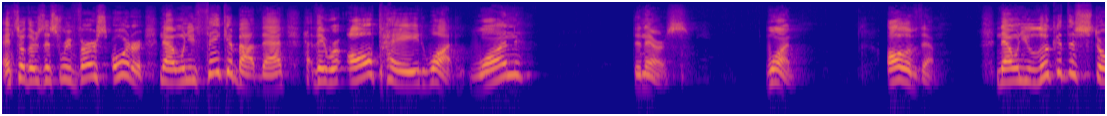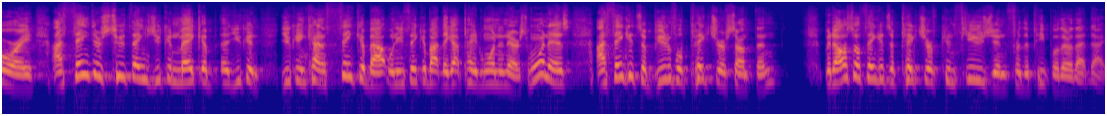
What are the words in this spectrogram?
And so there's this reverse order. Now, when you think about that, they were all paid what? One denarius. One. All of them. Now, when you look at the story, I think there's two things you can make, uh, you can you can kind of think about when you think about they got paid one denarius. One is I think it's a beautiful picture of something, but I also think it's a picture of confusion for the people there that day.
